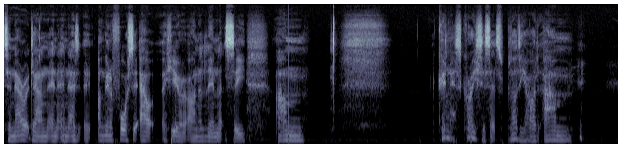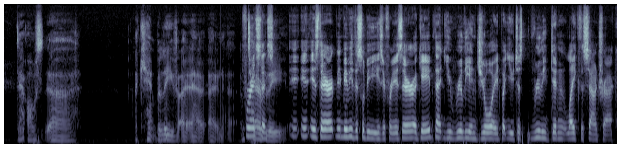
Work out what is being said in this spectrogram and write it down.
to narrow it down, and and as I'm gonna force it out here on a limb. Let's see. Um, goodness gracious, that's bloody hard. Um. they're all. Uh, I can't believe. I, I, I, for instance, is there maybe this will be easier for you? Is there a game that you really enjoyed, but you just really didn't like the soundtrack?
